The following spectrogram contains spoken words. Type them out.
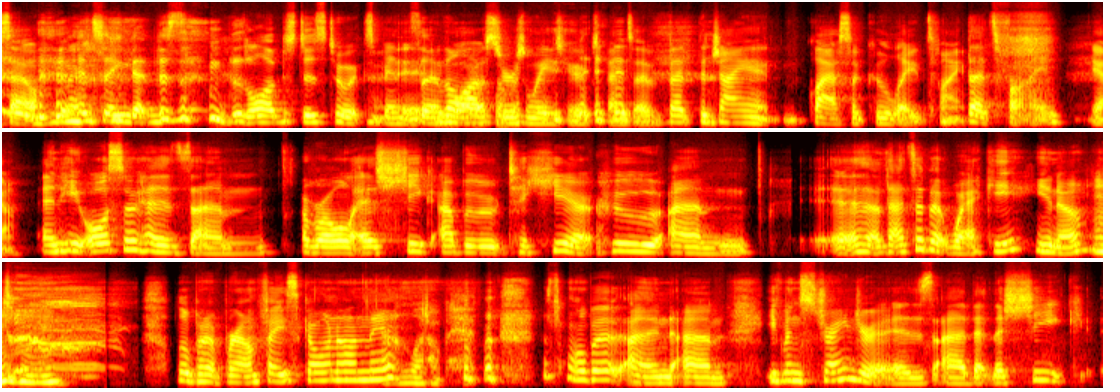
So and saying that this the lobster's too expensive. the lobster's way too expensive, but the giant glass of Kool Aid's fine. That's fine. Yeah. And he also has um, a role as Sheikh Abu Tahir, who um, uh, that's a bit wacky, you know. Mhm. little bit of brown face going on there. A little bit. Just a little bit. And um, even stranger is uh, that the sheik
